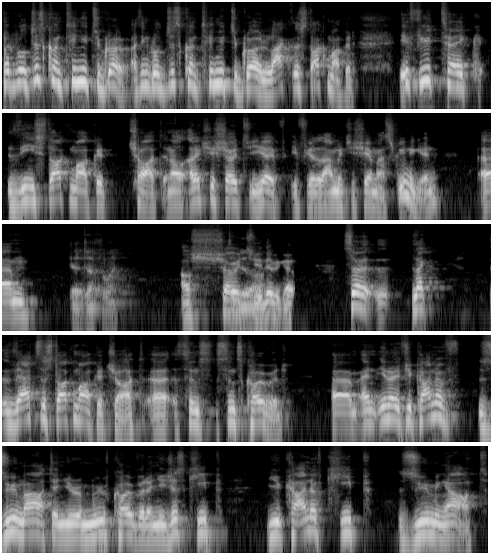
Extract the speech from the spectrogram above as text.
but we'll just continue to grow. I think we'll just continue to grow like the stock market. If you take the stock market chart, and I'll, I'll actually show it to you here if, if you allow me to share my screen again. Um, yeah, definitely. I'll show it to you. There we go. So, like, that's the stock market chart uh, since since COVID. Um, and you know, if you kind of zoom out and you remove COVID and you just keep, you kind of keep zooming out,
